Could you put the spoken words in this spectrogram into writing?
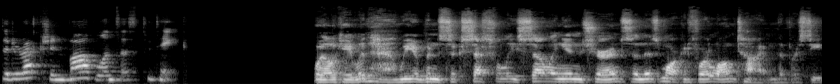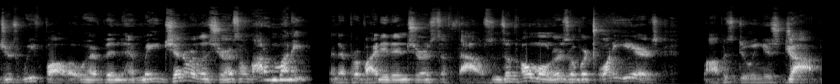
the direction Bob wants us to take. Well, Caitlin, we have been successfully selling insurance in this market for a long time. The procedures we follow have been have made general insurance a lot of money and have provided insurance to thousands of homeowners over 20 years. Bob is doing his job,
